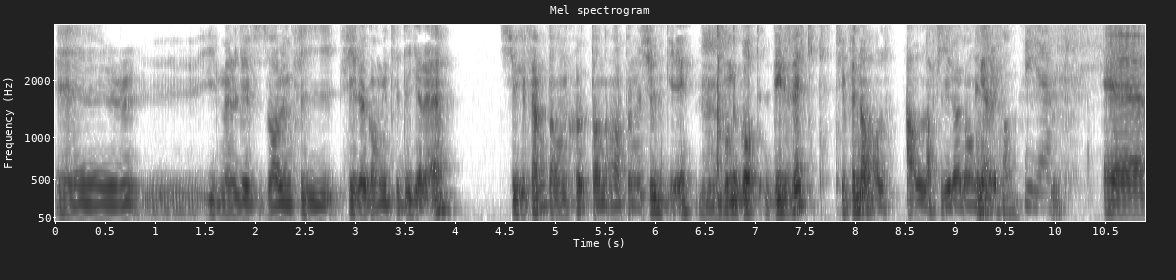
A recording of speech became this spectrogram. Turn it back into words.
i Melodifestivalen fy, fyra gånger tidigare. 2015, 17, 18 och 20. Hon har gått direkt till final alla fyra gånger. Eh,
